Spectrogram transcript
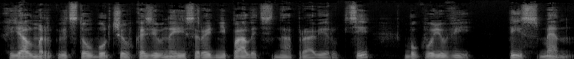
Х'ялмар відстовбурчив казівний середній палець на правій руці буквою Ві. Пісмен.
